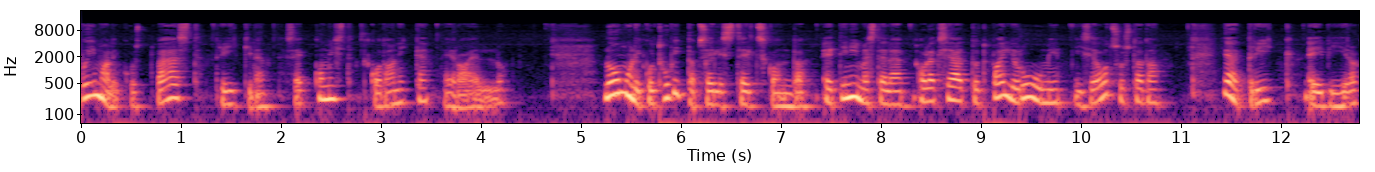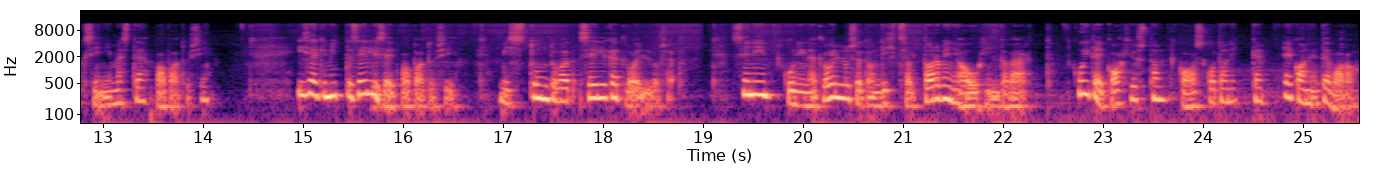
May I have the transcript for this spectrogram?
võimalikult vähest riikide sekkumist kodanike eraellu loomulikult huvitab sellist seltskonda, et inimestele oleks jäetud palju ruumi ise otsustada ja et riik ei piiraks inimeste vabadusi. isegi mitte selliseid vabadusi, mis tunduvad selged lollused. seni, kuni need lollused on lihtsalt tarvini auhinda väärt, kuid ei kahjusta kaaskodanikke ega nende vara.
